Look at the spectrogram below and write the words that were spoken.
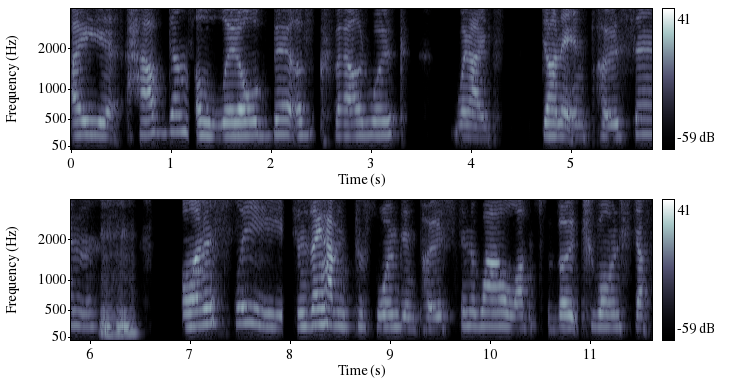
I have done a little bit of crowd work when I've done it in person. Mm-hmm. Honestly, since I haven't performed in post in a while, a lot of it's virtual and stuff.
